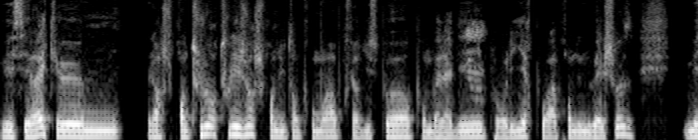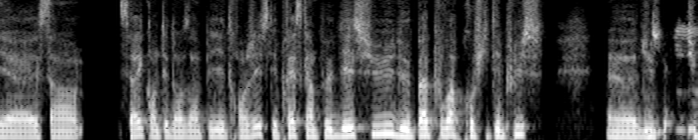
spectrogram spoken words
Mais c'est vrai que hum, alors je prends toujours tous les jours, je prends du temps pour moi, pour faire du sport, pour me balader, mmh. pour lire, pour apprendre de nouvelles choses. Mais euh, c'est vrai que quand tu es dans un pays étranger, c'est presque un peu déçu de pas pouvoir profiter plus euh, du pays.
